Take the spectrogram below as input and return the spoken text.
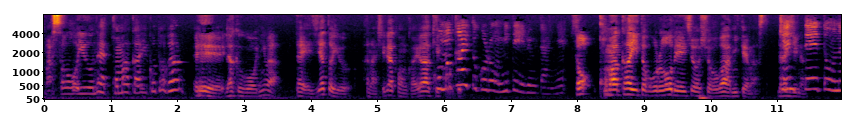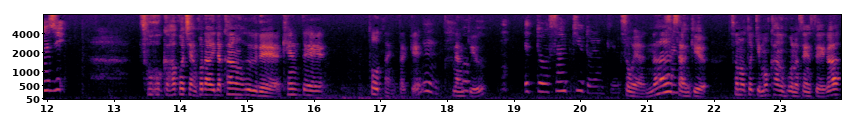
まあそういうね細かいことが、えー落語には大事やという話が今回は結構細かいところを見ているみたいねそう細かいところを米朝省は見てます。大事な。検定と同じ。そうかあこちゃんこの間カンフーで検定通ったんやったっけ？うん。何級？えっと3級と4級。そうやんなサン3級。その時もカンフーの先生が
